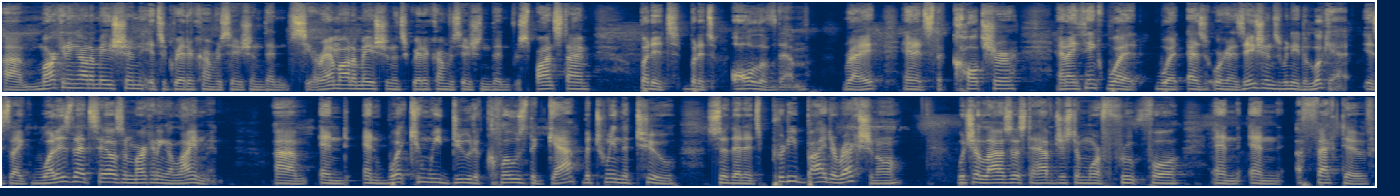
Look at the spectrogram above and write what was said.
um, marketing automation. It's a greater conversation than CRM automation. It's a greater conversation than response time, but it's but it's all of them, right? And it's the culture. And I think what what as organizations we need to look at is like what is that sales and marketing alignment, um, and and what can we do to close the gap between the two so that it's pretty bidirectional which allows us to have just a more fruitful and and effective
